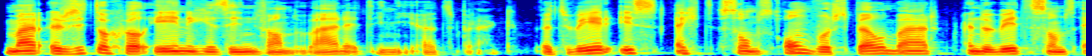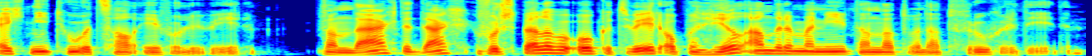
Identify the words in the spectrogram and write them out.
Maar er zit toch wel enige zin van waarheid in die uitspraak. Het weer is echt soms onvoorspelbaar en we weten soms echt niet hoe het zal evolueren. Vandaag de dag voorspellen we ook het weer op een heel andere manier dan dat we dat vroeger deden.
